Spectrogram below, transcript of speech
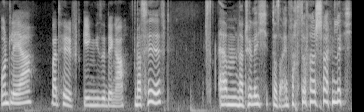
Und Lea, was hilft gegen diese Dinger? Was hilft? Ähm, natürlich das Einfachste wahrscheinlich.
